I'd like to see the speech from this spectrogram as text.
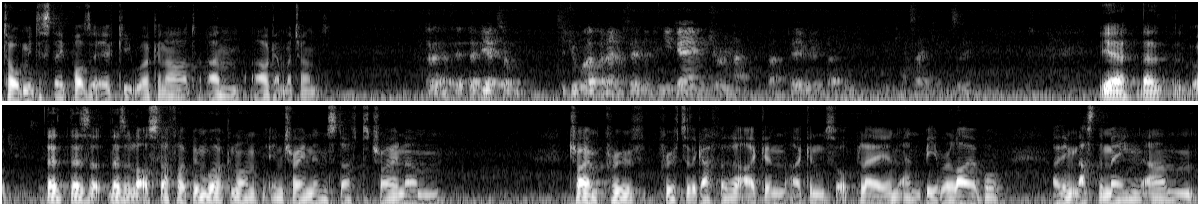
told me to stay positive, keep working hard. Um, I'll get my chance. Uh, have, you- have you yet to, did you work on anything in your game during that, that period that you, you can take into Yeah, there, opportunity? There, there's a, there's a lot of stuff I've been working on in training and stuff to try and um, try and prove prove to the gaffer that I can I can sort of play and, and be reliable. I think that's the main um,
